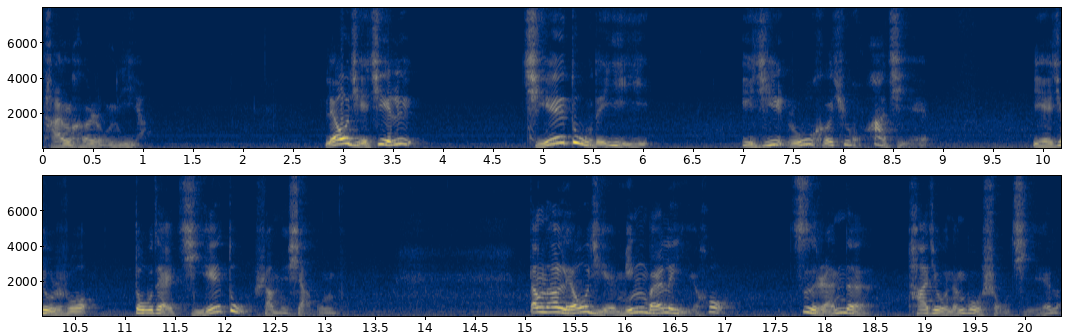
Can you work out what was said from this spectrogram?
谈何容易呀？了解戒律、节度的意义，以及如何去化解，也就是说，都在节度上面下功夫。当他了解明白了以后，自然的他就能够守节了。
